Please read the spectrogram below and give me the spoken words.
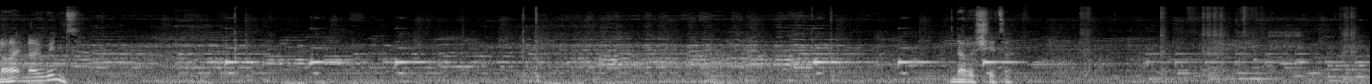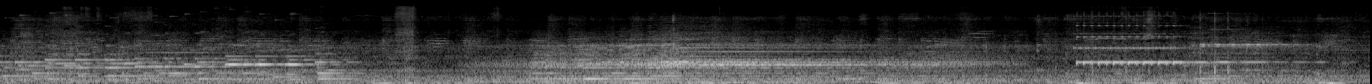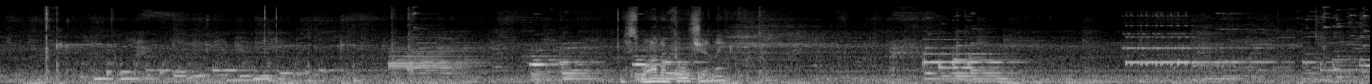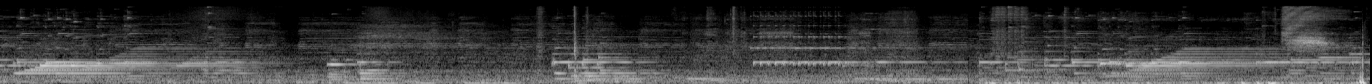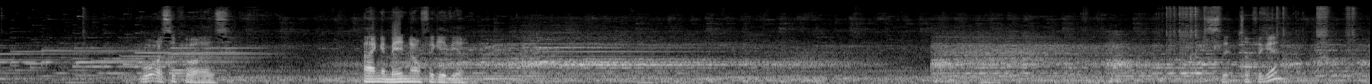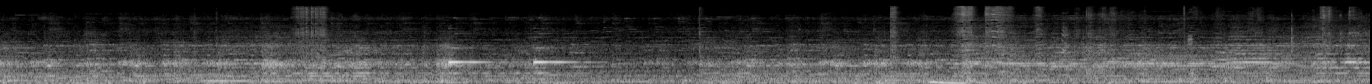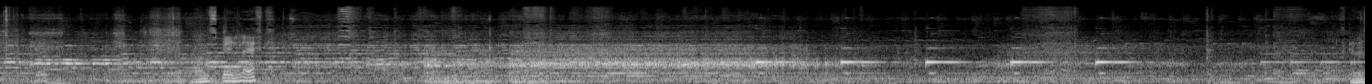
Night, no wind. Another shitter. Surprise. Hang him in, I'll forgive you. Slipped off again. One spin left.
